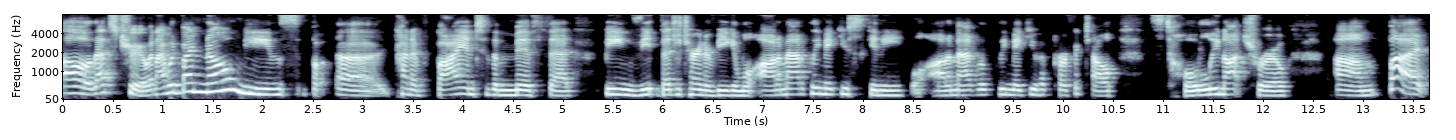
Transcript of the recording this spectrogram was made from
Oh, that's true. And I would by no means uh, kind of buy into the myth that being ve- vegetarian or vegan will automatically make you skinny, will automatically make you have perfect health. It's totally not true. Um, but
